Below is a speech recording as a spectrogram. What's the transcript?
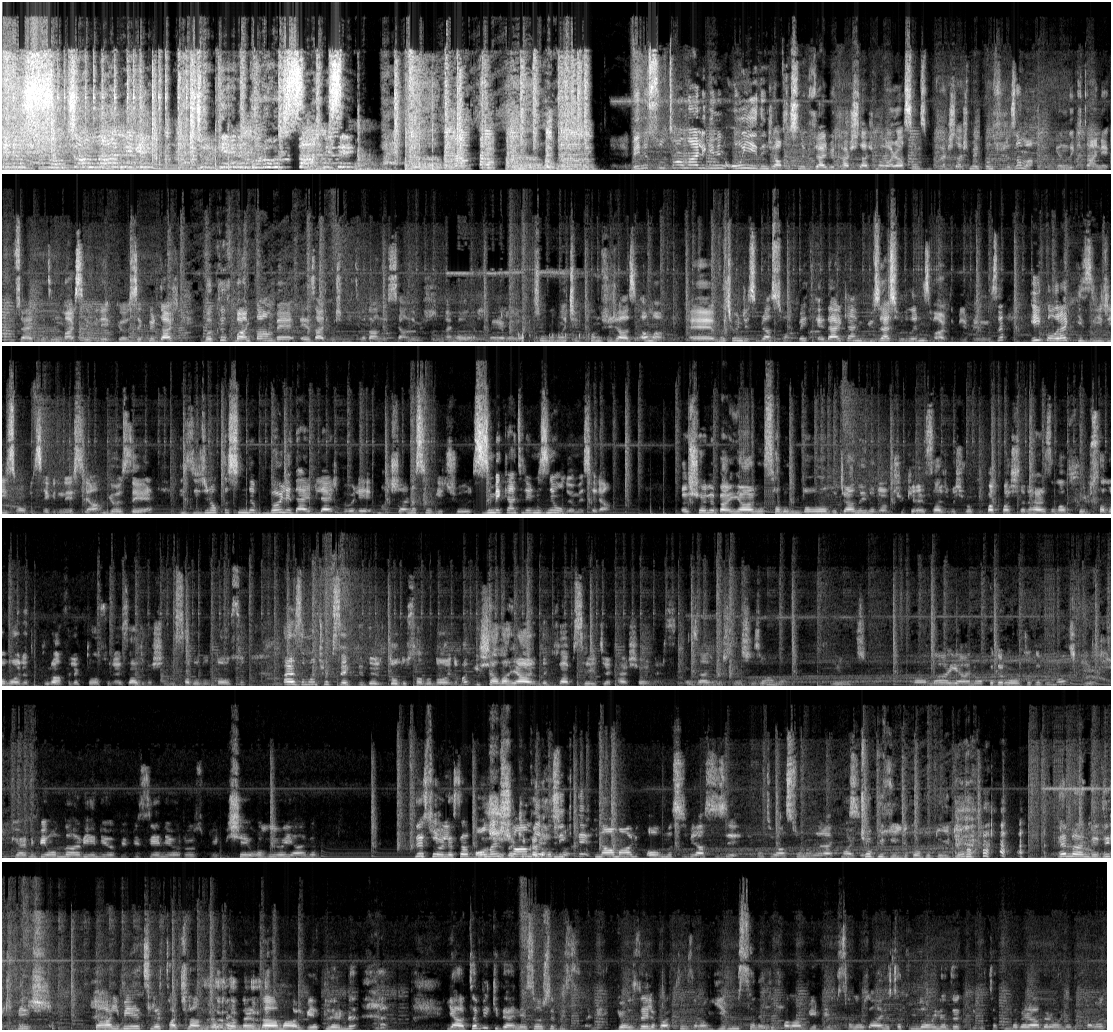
Sultanlar Ligi Ligi'nin 17. haftasında güzel bir karşılaşma var. Aslında biz bu karşılaşmayı konuşacağız ama yanında iki tane güzel kadın var. Sevgili Gözde Kırdar, Vakıf Bank'tan ve Eczacıbaşı Vitra'dan Neslihan Demir. Merhabalar. Merhabalar. Şimdi bu maçı konuşacağız ama e, maç öncesi biraz sohbet ederken güzel sorularınız vardı birbirinize. İlk olarak izleyiciyi sordu sevgili Neslihan, Gözde'ye. İzleyici noktasında böyle derbiler, böyle maçlar nasıl geçiyor? Sizin beklentileriniz ne oluyor mesela? E şöyle ben yarın salonun dolu olacağına inanıyorum. Çünkü Eczacıbaşı Vakıfbank maçları her zaman full salon oynadık. Buran Felek'te olsun, Eczacıbaşı'nın salonunda olsun. Her zaman çok zevklidir dolu salonu oynamak. İnşallah yarın da güzel bir seyirciye karşı oynarız. Eczacıbaşı'nın işi zor mu? Yarın için. Vallahi yani o kadar ortada bir maç ki. Çünkü hani bir onlar yeniyor, bir biz yeniyoruz, bir, bir şey oluyor yani. Ne söylesem boş Onların şu anda ligde namalup olması biraz sizi motivasyon olarak Ay nasıl? çok üzüldük onu duyduk. Hemen dedik bir galibiyetle taçlandıralım onların daha mağlubiyetlerini. ya tabii ki de hani sonuçta biz hani gözdeyle baktığın zaman 20 senedir falan birbirimizi tanıyoruz. Aynı takımda oynadık, milli takımda beraber oynadık falan.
